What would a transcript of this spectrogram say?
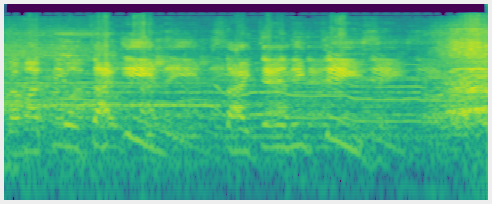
Damatil, Taili, Titanic, Tizi.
